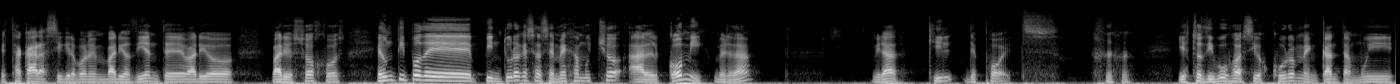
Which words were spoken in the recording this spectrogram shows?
Esta cara sí que le ponen varios dientes, varios, varios ojos. Es un tipo de pintura que se asemeja mucho al cómic, ¿verdad? Mirad, Kill the Poets. y estos dibujos así oscuros me encantan, muy,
